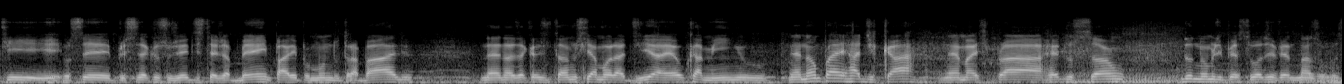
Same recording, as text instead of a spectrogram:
que você precisa que o sujeito esteja bem para ir para o mundo do trabalho. Né, nós acreditamos que a moradia é o caminho, né, não para erradicar, né, mas para redução do número de pessoas vivendo nas ruas.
